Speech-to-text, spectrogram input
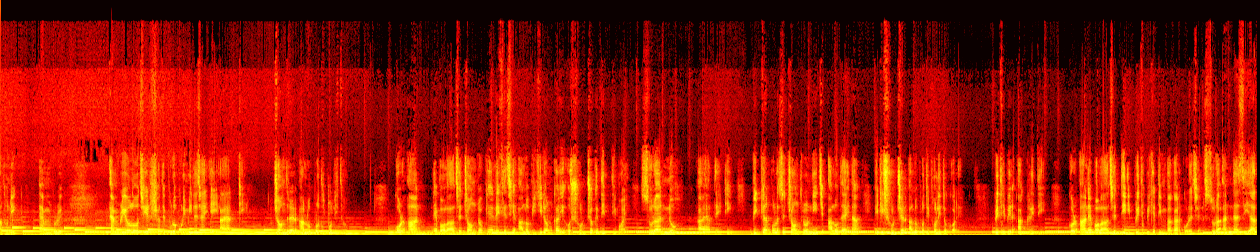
আধুনিক অ্যাম্ব্রিওলজির সাথে পুরোপুরি মিলে যায় এই আয়াতটি। চন্দ্রের আলো প্রতিফলিত। কোরআনে বলা আছে, চন্দ্রকে রেখেছি আলো বিকিরণকারী ও সূর্যকে দীপ্তিময়। সুরা নুহ আয়াতে এটি। বিজ্ঞান বলেছে চন্দ্র নিজ আলো দেয় না, এটি সূর্যের আলো প্রতিফলিত করে। পৃথিবীর আকৃতি। কোরআনে বলা আছে, তিনি পৃথিবীকে ডিম্বাকার করেছেন। সুরা আন নাজিয়াত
